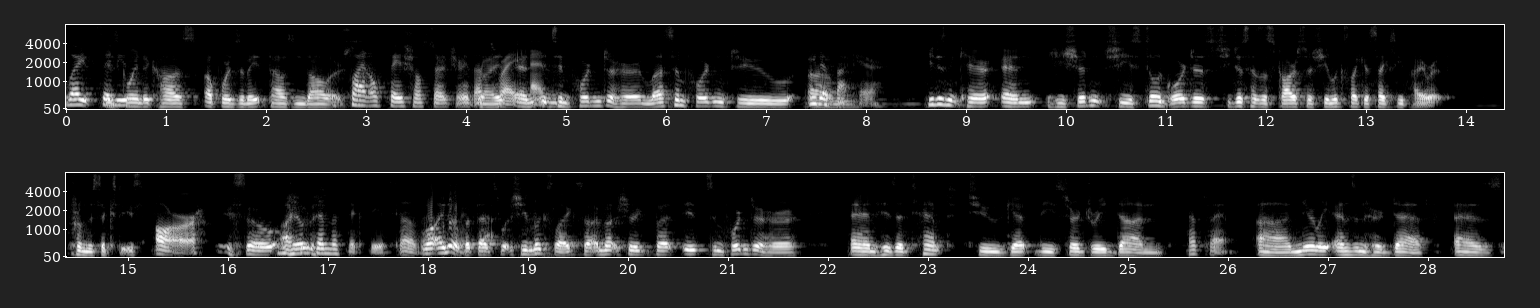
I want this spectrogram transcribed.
Right, so is going to cost upwards of eight thousand dollars. final facial surgery. That's right. And, it's important to her, less important to. he does um, not care. He doesn't care, and he shouldn't. She's still gorgeous. She just has a scar, so she looks like a sexy pirate from the '60s. Or So I don't. she's in the 60s. So well, I know, but that's what she looks like. So I'm not sure, but it's important to her, and his attempt to get the surgery done That's right. uh, nearly ends in her death, as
